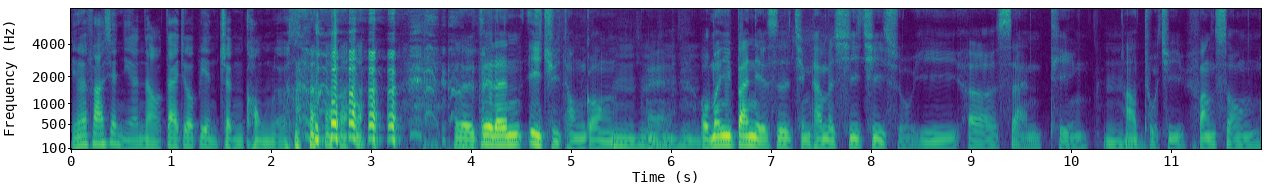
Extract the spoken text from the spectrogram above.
你会发现你的脑袋就变真空了，对，这人异曲同工。嗯我们一般也是请他们吸气数一二三停，然后吐气放松。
